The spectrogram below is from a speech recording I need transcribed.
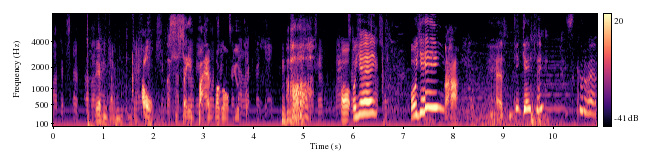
Ja wprowadzenie. witam. O, a się zajebałem mogą piłką. O, ojej! Ojej! Aha. Jest? Big gameplay! Skurwa.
